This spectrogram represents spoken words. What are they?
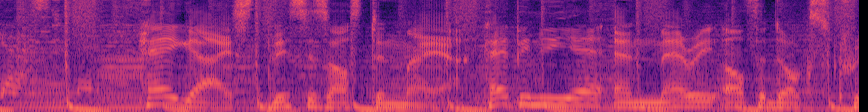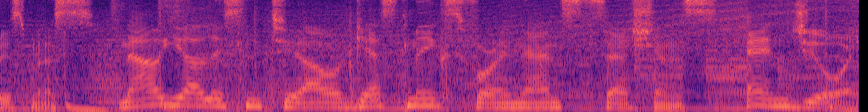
Hey guys, this is Ost & Meyer. Happy New Year and Merry Orthodox Christmas. Now you are listening to our guest mix for enhanced sessions. Enjoy!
